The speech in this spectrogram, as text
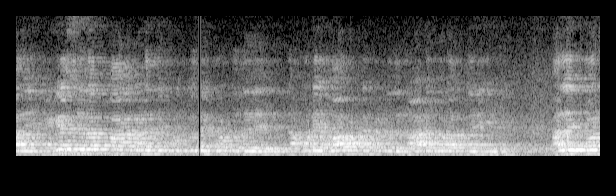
அதை மிக சிறப்பாக நடத்தி கொடுத்ததை போட்டது நம்முடைய மாவட்டம் என்பது நாடு பூரா தெரியும். அதை போல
